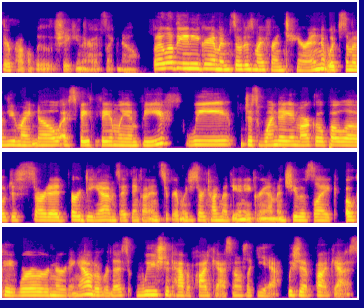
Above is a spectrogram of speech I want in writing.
They're probably shaking their heads like no. But I love the Enneagram and so does my friend Taryn, which some of you might know as Faith Family and Beef. We just one day in Marco Polo just started or DMs, I think on Instagram. We just started talking about the Enneagram and she was like, okay, we're nerding out over this. We should have a podcast. And I was like, yeah, we should have a podcast.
